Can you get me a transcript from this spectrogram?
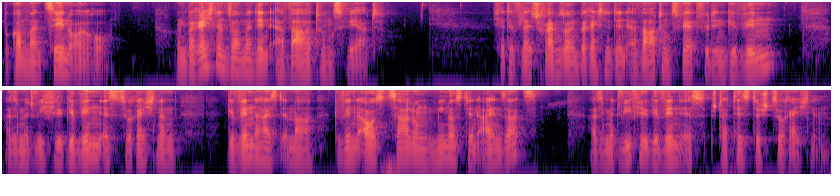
bekommt man 10 Euro. Und berechnen soll man den Erwartungswert. Ich hätte vielleicht schreiben sollen, berechne den Erwartungswert für den Gewinn, also mit wie viel Gewinn ist zu rechnen. Gewinn heißt immer Gewinnauszahlung minus den Einsatz, also mit wie viel Gewinn ist statistisch zu rechnen.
